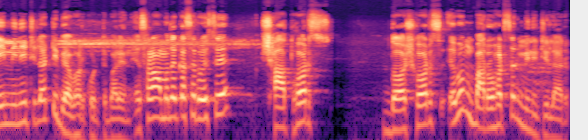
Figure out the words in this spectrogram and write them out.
এই মিনি টিলারটি ব্যবহার করতে পারেন। এছাড়াও আমাদের কাছে রয়েছে সাত হর্স দশ হর্স এবং বারো হর্সের মিনি টিলার,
